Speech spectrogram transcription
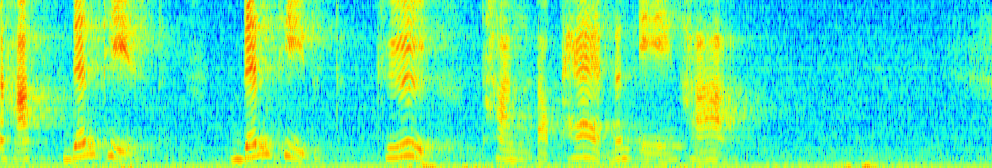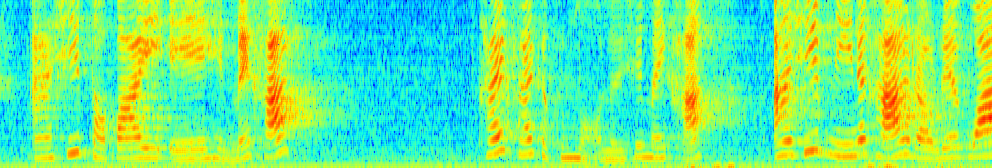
นะคะ dentist dentist คือทันตแพทย์นั่นเองค่ะ อาชีพต่อไปเอเห็นไหมคะ คล้ายๆกับคุณหมอเลยใช่ไหมคะ อาชีพนี้นะคะเราเรียกว่า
